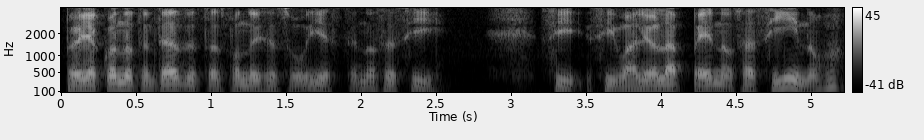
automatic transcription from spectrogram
pero ya cuando te enteras de trasfondo dices, uy, este, no sé si si, valió la pena, o sea, sí, ¿no?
